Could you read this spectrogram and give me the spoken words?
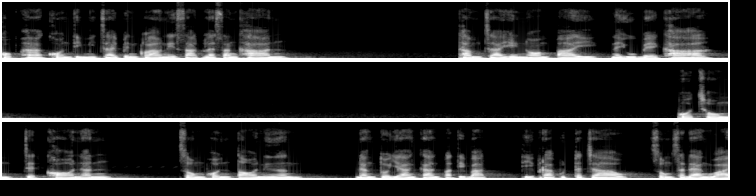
คบหาคนที่มีใจเป็นกลางในสัตว์และสังขารทำใจให้น้อมไปในอุเบกขาพชงเจ็ดข้อนั้น ส่งผลต่อเนื่อง ดังตัวอย่างการปฏิบัติที่พระพุทธเจ้าทรงแสดงไว้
